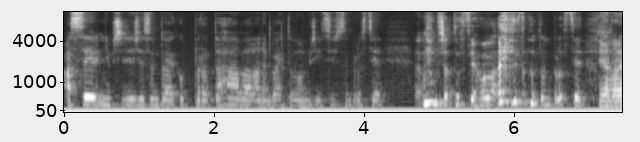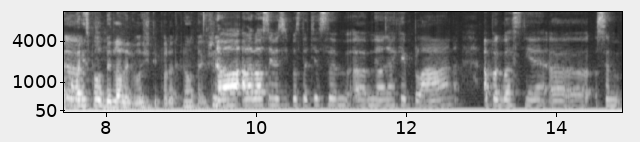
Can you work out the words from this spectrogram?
asi mně přijde, že jsem to jako protahávala, nebo jak to mám říct, že jsem prostě třeba to stěhování, jsem tam prostě... Jo, no, jako uh, oni spolu bydleli, důležitý podotknout, takže... No, ale vlastně ve v podstatě jsem uh, měla nějaký plán a pak vlastně uh, jsem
